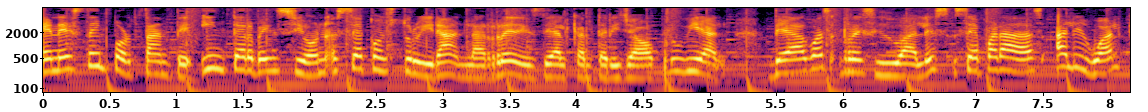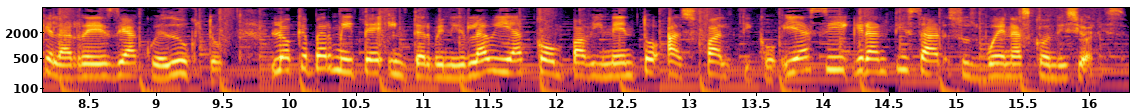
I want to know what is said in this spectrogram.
En esta importante intervención se construirán las redes de alcantarillado pluvial de aguas residuales separadas al igual que las redes de acueducto, lo que permite intervenir la vía con pavimento asfáltico y así garantizar sus buenas condiciones.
